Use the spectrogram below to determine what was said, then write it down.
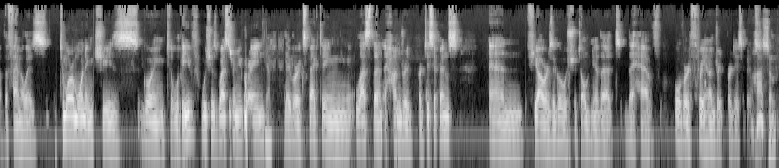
of the families. Tomorrow morning, she's going to Lviv, which is western Ukraine. Yeah. They were expecting less than hundred participants, and a few hours ago, she told me that they have over 300 participants. Awesome.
